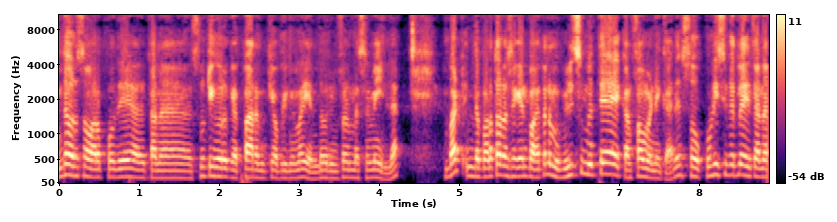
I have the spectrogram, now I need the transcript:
எந்த வருஷம் வரப்போகுது அதுக்கான ஷூட்டிங் ஒர்க் எப்போ ஆரம்பிக்கும் அப்படிங்கிற மாதிரி எந்த ஒரு இன்ஃபர்மேஷனுமே இல்லை. பட் இந்த படத்தோட செகண்ட் பாகத்தை நம்ம வில் ஸ்மித்தே கன்ஃபார்ம் பண்ணியிருக்காரு. ஸோ கூடிய சீக்கிரத்தில் இதுக்கான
